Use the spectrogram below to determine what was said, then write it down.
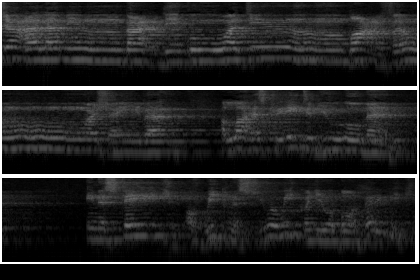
جعل من بعد قوة ضعفا وشيبة Allah has created you, O man, in a stage of weakness. You were weak when you were born, very weak.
